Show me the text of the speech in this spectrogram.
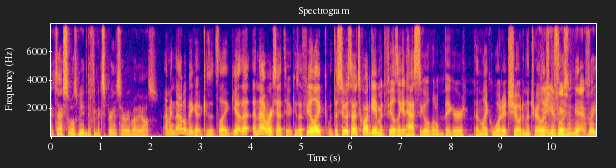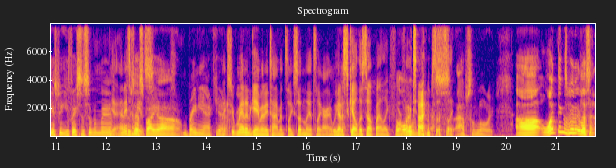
It's actually supposed to be a different experience to everybody else. I mean, that'll be good because it's like, yeah, that and that works out too. Because I feel like with the Suicide Squad game, it feels like it has to go a little bigger than like what it showed in the Yeah, trailers. you're 'cause, like- facing yeah, you're facing, you're facing Superman, Yeah, anytime possessed by uh, Brainiac. Yeah, like Superman in a game anytime it's like suddenly it's like all right we got to scale this up by like four or Oh, five times yes, it's like absolutely. Uh, one thing's been listen.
